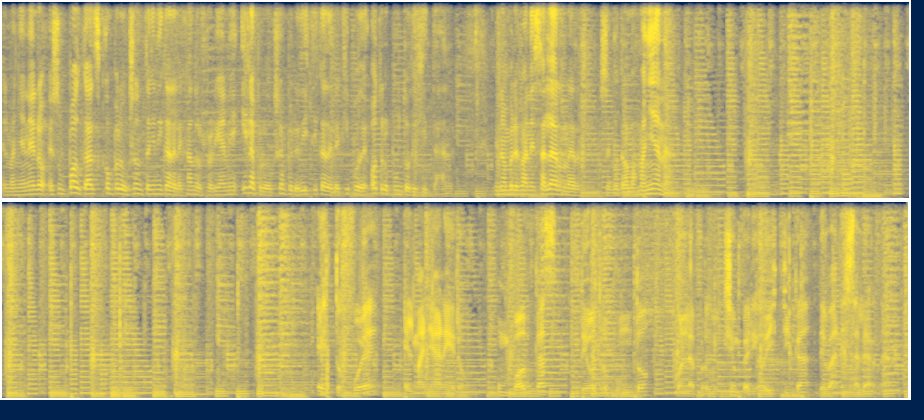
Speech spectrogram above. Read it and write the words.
El Mañanero es un podcast con producción técnica de Alejandro Floriani y la producción periodística del equipo de Otro Punto Digital. Mi nombre es Vanessa Lerner. Nos encontramos mañana. Esto fue El Mañanero, un podcast de Otro Punto con la producción periodística de Vanessa Lerner.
